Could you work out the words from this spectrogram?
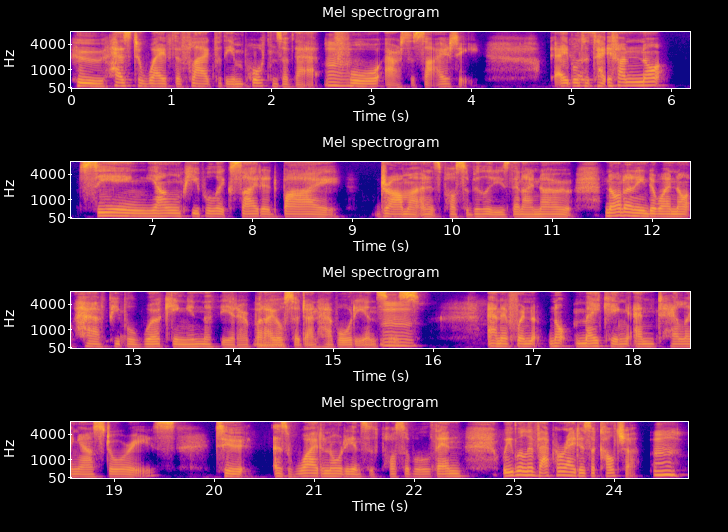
who has to wave the flag for the importance of that mm. for our society. Able to take if I'm not seeing young people excited by drama and its possibilities, then I know not only do I not have people working in the theatre, but mm. I also don't have audiences. Mm. And if we're not making and telling our stories to as wide an audience as possible, then we will evaporate as a culture. Mm.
